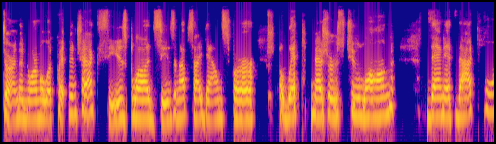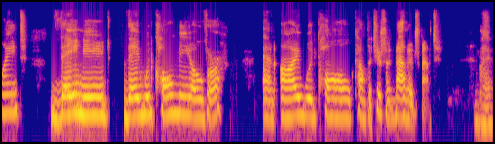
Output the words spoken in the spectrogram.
during a normal equipment check sees blood, sees an upside down spur, a whip measures too long, then at that point, they need, they would call me over and I would call competition management. Okay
